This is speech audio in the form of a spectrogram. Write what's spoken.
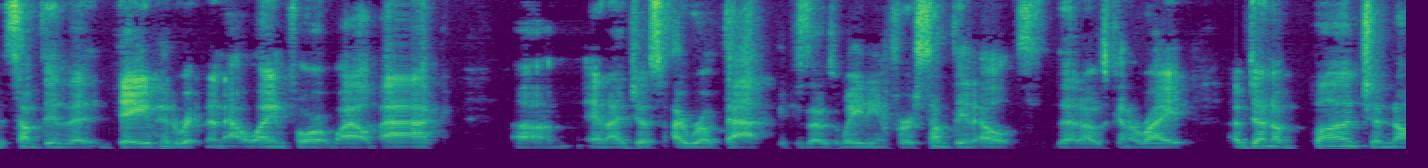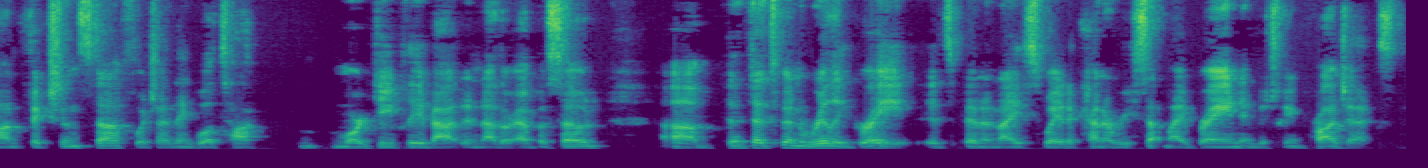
something that Dave had written an outline for a while back. Um, and I just I wrote that because I was waiting for something else that I was going to write. I've done a bunch of nonfiction stuff, which I think we'll talk more deeply about in another episode um, that, that's been really great. It's been a nice way to kind of reset my brain in between projects.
